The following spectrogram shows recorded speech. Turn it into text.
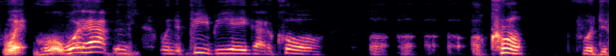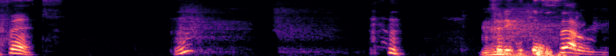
what, what happens when the PBA got to call a, a, a, crump for defense? Hmm? so they get their settlement.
